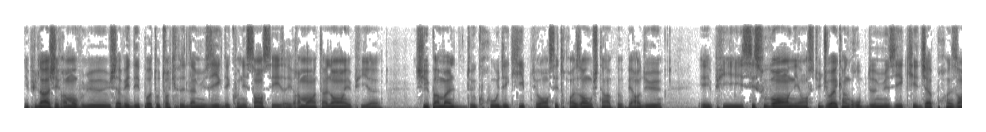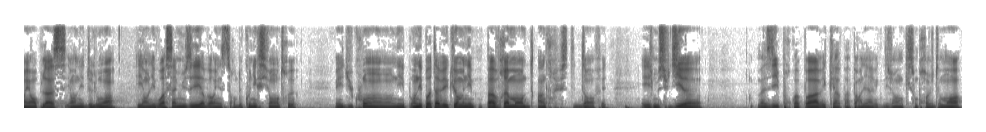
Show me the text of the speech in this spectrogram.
et puis là j'ai vraiment voulu j'avais des potes autour qui faisaient de la musique des connaissances et ils avaient vraiment un talent. Et puis euh, j'ai eu pas mal de crew d'équipes durant ces trois ans où j'étais un peu perdu. Et puis c'est souvent on est en studio avec un groupe de musique qui est déjà présent et en place et on est de loin et on les voit s'amuser avoir une sorte de connexion entre eux. Mais du coup on est on est potes avec eux mais on n'est pas vraiment incrusté dedans en fait. Et je me suis dit vas-y, pourquoi pas, avec, à, parler avec des gens qui sont proches de moi.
